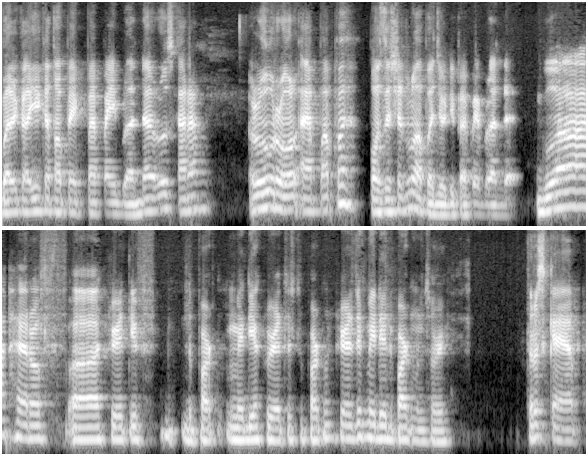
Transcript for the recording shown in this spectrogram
balik lagi ke topik PPI Belanda, lu sekarang lu role apa apa position lu apa Jo di PPI Belanda? Gua head of uh, creative department, media creative department, creative media department, sorry. Terus kayak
